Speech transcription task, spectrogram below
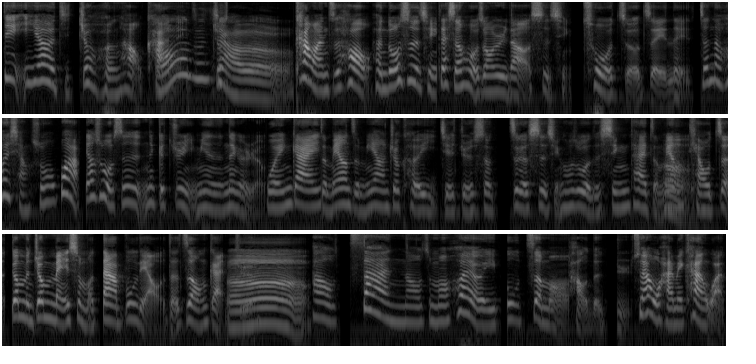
第一、二集就很好看，欸，哦，真假的？看完之后，很多事情在生活中遇到的事情、挫折这一类，真的会想说，哇，要是我是那个剧里面的那个人，我应该怎么样怎么样就可以解决这这个事情，或者我的心态怎么样调整，嗯，根本就没什么大不了的这种感觉。嗯，好赞哦！怎么会有一部这么好的剧？虽然我还没看完。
